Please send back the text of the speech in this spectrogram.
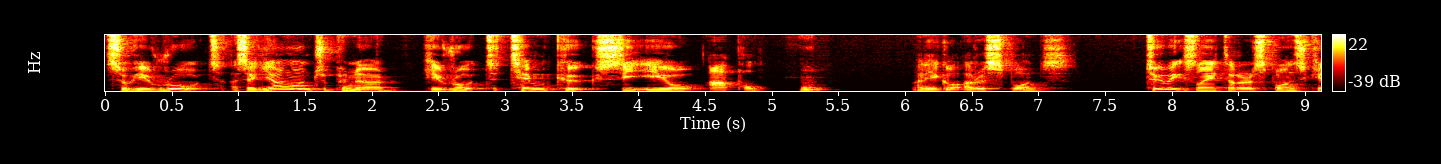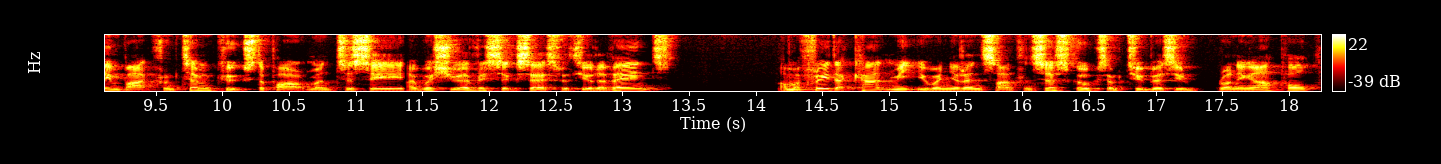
So he wrote, as a young entrepreneur, he wrote to Tim Cook, CEO Apple, hmm. and he got a response. Two weeks later, a response came back from Tim Cook's department to say, I wish you every success with your event. I'm afraid I can't meet you when you're in San Francisco because I'm too busy running Apple,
